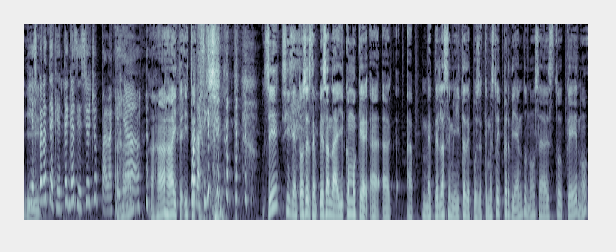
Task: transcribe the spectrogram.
Y, espérate a que tengas 18 para que Ajá, ya ajá, ajá, y te- y te- puedas ir. Sí, sí, sí, entonces te empiezan ahí como que a, a- a meter la semillita de, pues, ¿de qué me estoy perdiendo, no? O sea, ¿esto qué, no?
